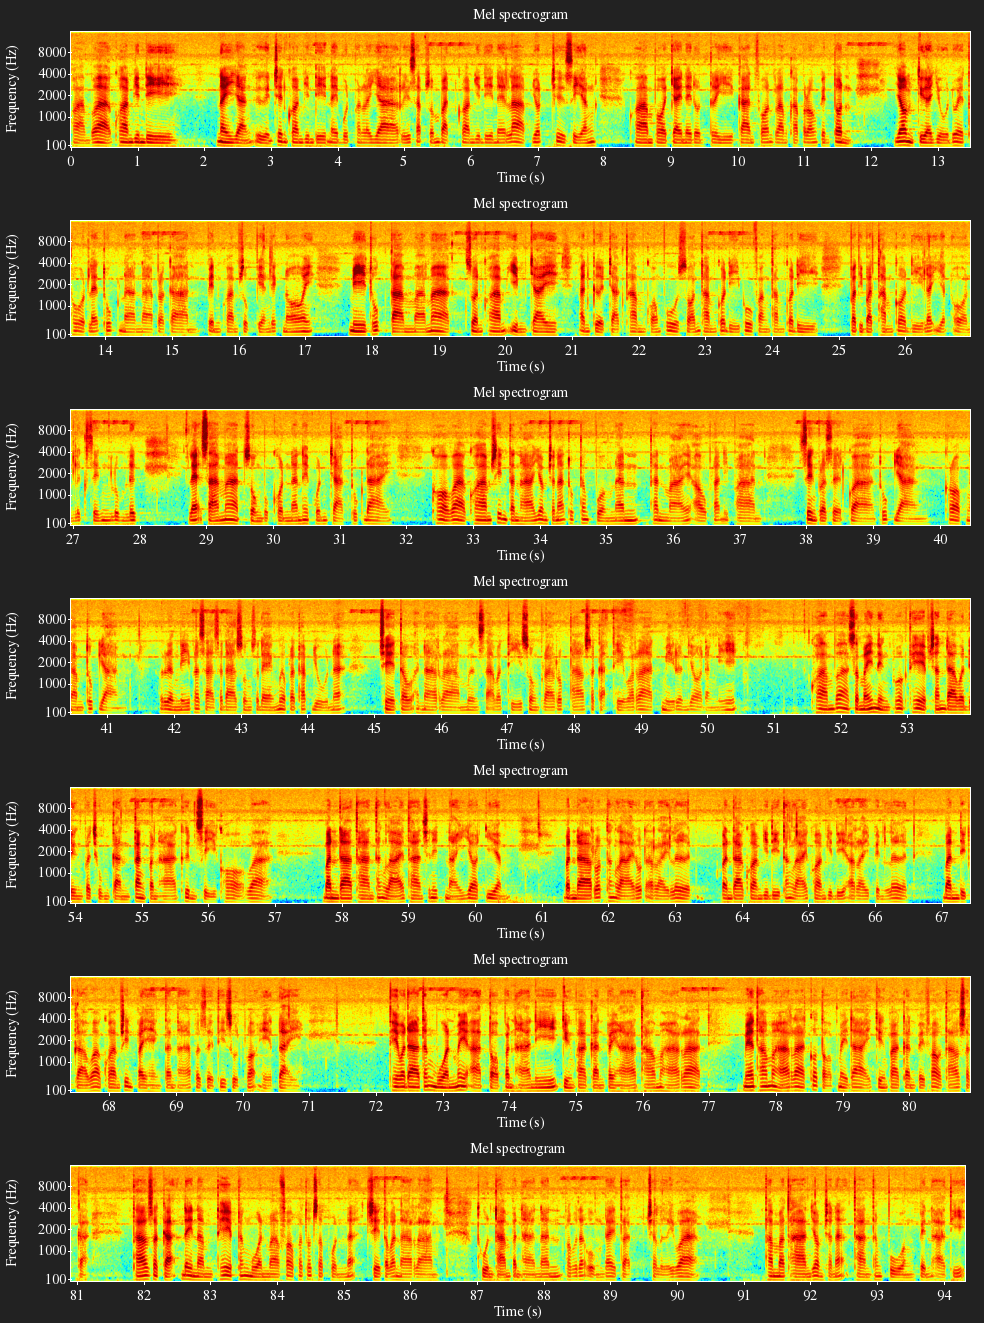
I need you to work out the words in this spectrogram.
ความว่าความยินดีในอย่างอื่น เช่น ความยินดีในบุตรภรรยา หรือทรัพย์สมบัติ ความยินดีในลาบยศชื่อเสียง ความพอใจในดนตรี การฟ้อนรำขับร้องเป็นต้น ย่อมเจืออยู่ด้วยโทษและทุกนานาประการ เป็นความสุขเพียงเล็กน้อย มีทุกตามมามาก ส่วนความอิ่มใจ อันเกิดจากธรรมของผู้สอนธรรมก็ดี ผู้ฟังธรรมก็ดี ปฏิบัติธรรมก็ดีละเอียดอ่อนลึกซึ้งลุ่มลึก และสามารถส่งบุคคลนั้นให้พ้นจากทุกได้ ข้อว่าความสิ้นตัณหาย่อมชนะทุกทั้งปวงนั้น ท่านหมายเอาพระนิพพาน ซึ่งประเสริฐกว่าทุกอย่าง ครอบงำทุกอย่าง เรื่องนี้พระศาสดาทรงแสดงเมื่อประทับอยู่ณนะเชตวนารามเมืองสาวัตถีทรงปรารบเท้าสกะเทวราชมีเรื่องย่อดังนี้ ความว่าสมัยหนึ่งพวกเทพชั้นดาวดึงประชุมกันตั้งปัญหาขึ้นสี่ข้อว่า บรรดาทานทั้งหลายทานชนิดไหนยอดเยี่ยม บรรดารถทั้งหลายรถอะไรเลิศ บรรดาความยินดีทั้งหลายความยินดีอะไรเป็นเลิศ บัณฑิตกล่าวว่าความสิ้นไปแห่งตัณหาประเสริฐที่สุดเพราะเหตุใด ทวดาทั้งมวลไม่อาจตอบปัญหานี้จึงพากันไปหาเท้ามหาราช แม้เท้ามหาราชก็ตอบไม่ได้ จึงพากันไปเฝ้าเท้าสกกะ เท้าสกกะได้นำเทพทั้งมวลมาเฝ้าพระทศพลณเชตวนาราม ทูลถามปัญหานั้น พระพุทธองค์ได้ตรัสเฉลยว่า ธรรมทานย่อมชนะทานทั้งปวง เป็นอาทิ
